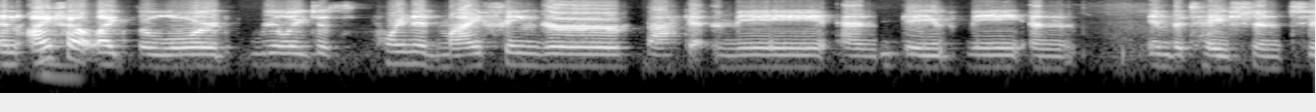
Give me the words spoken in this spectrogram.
and I felt like the Lord really just pointed my finger back at me and gave me an invitation to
